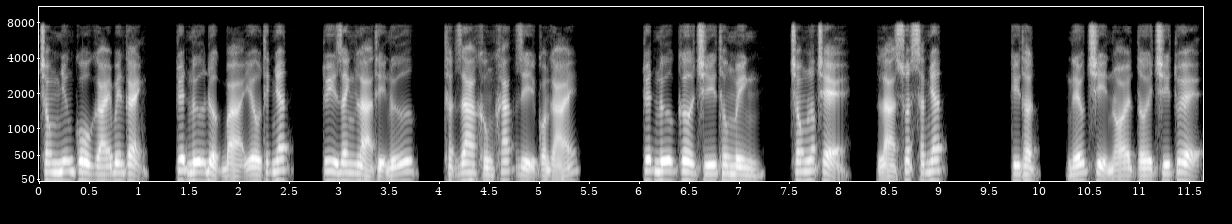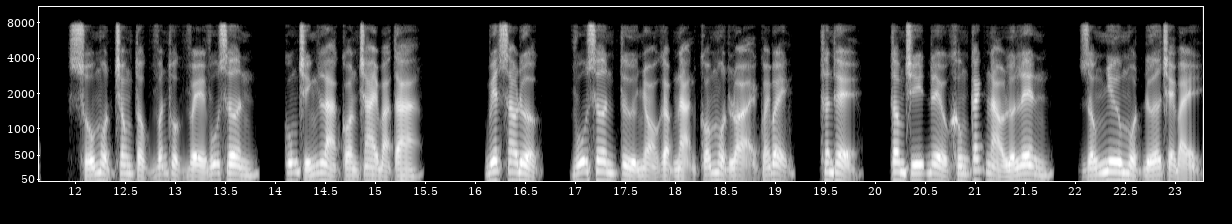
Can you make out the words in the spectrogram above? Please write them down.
Trong những cô gái bên cạnh, tuyết nữ được bà yêu thích nhất, tuy danh là thị nữ, thật ra không khác gì con gái. Tuyết nữ cơ trí thông minh, trong lớp trẻ, là xuất sắc nhất. Kỳ thật, nếu chỉ nói tới trí tuệ, số một trong tộc vẫn thuộc về Vũ Sơn, cũng chính là con trai bà ta. Biết sao được, Vũ Sơn từ nhỏ gặp nạn có một loại quái bệnh, thân thể, tâm trí đều không cách nào lớn lên, giống như một đứa trẻ 7,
